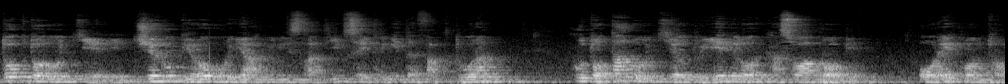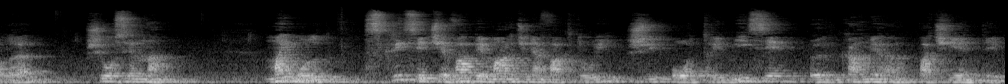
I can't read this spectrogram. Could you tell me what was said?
doctorul Kelly ceru biroului administrativ să-i trimită factura cu totalul cheltuielilor ca să o aprobe. O recontrolă și o semna. Mai mult, scrise ceva pe marginea facturii și o trimise în camera pacientei.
